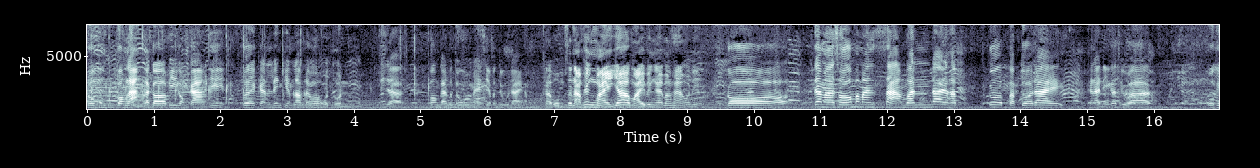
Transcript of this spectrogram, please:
ชมกองหลังแล้วก็พี่กองกลางที่ช่วยกันเล่นเกมรับแล้วก็อดทนที่จะป้องกันประตูไม่ให้เสียประตูได้ครับ ครับผมสนามแห่งใหม่หญ้าใหม่เป็นไงบ้างฮะวันนี้ ก็ได้มาซ้อมประมาณ 3 วันได้แล้วครับ ก็ปรับตัวได้ขนาดนี้ก็ถือว่า โอเค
